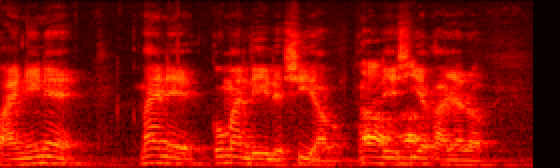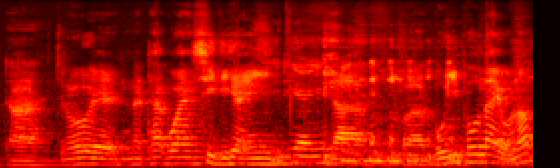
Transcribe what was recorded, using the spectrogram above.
by name နဲ့မိုက်နဲ့ comment လေးလည်းရှိရပါဘူး comment လေးရှိရခါကျတော့ဒါကျွန်တော်တို့ရဲ့နှစ်ထပ်ကွမ်း CDI ဒါဘိုးကြီးဖုန်းနိုင်ပေါ့နော်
